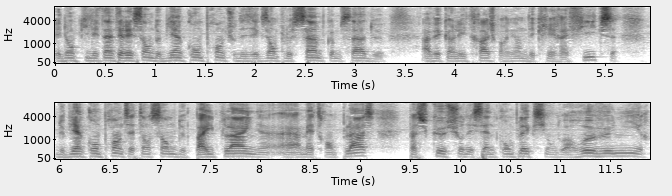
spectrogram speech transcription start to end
Et donc il est intéressant de bien comprendre sur des exemples simples comme ça, de, avec un lettrage par exemple d'écrire FX, de bien comprendre cet ensemble de pipelines à, mettre en place, parce que sur des scènes complexes, si on doit revenir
